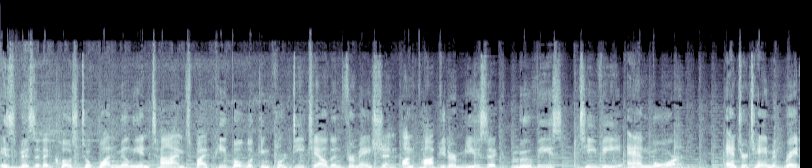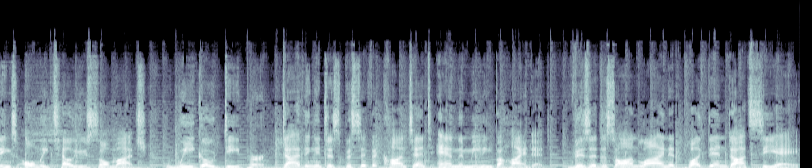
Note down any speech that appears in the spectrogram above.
is visited close to 1 million times by people looking for detailed information on popular music, movies, TV, and more. Entertainment ratings only tell you so much. We go deeper, diving into specific content and the meaning behind it. Visit us online at pluggedin.ca.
